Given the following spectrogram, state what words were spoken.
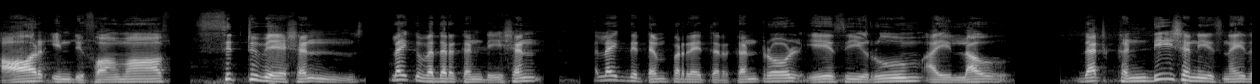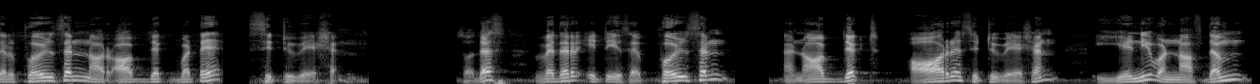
or in the form of situations like weather condition like the temperature control ac room i love. That condition is neither person nor object but a situation. So thus whether it is a person an object or a situation any one of them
